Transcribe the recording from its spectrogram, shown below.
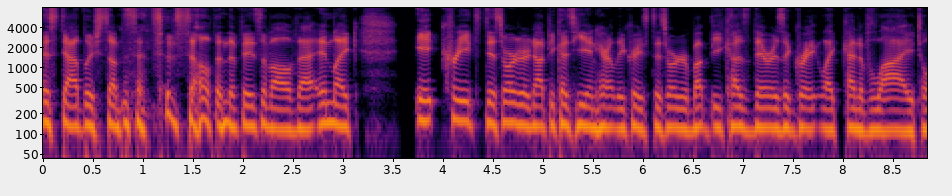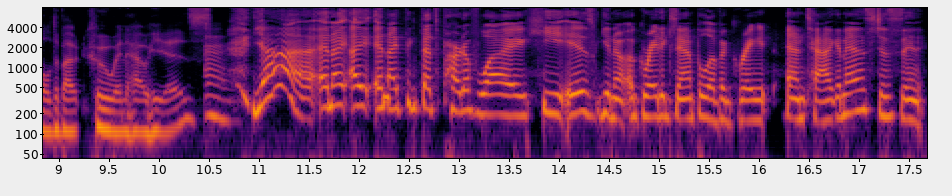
establish some sense of self in the face of all of that. And like it creates disorder not because he inherently creates disorder but because there is a great like kind of lie told about who and how he is mm. yeah and I, I and i think that's part of why he is you know a great example of a great antagonist just in,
